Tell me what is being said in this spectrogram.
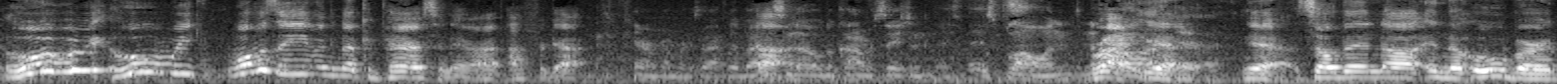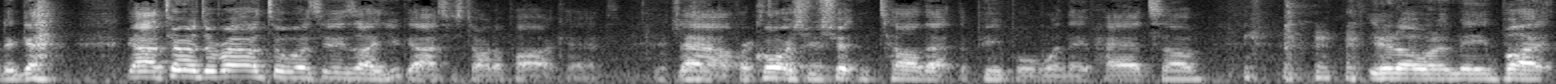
who were we, who were we? What was even the comparison there? I, I forgot. can't remember exactly, but I just All right. know the conversation is, is flowing. in the Right? car. Yeah, Yeah. yeah. So then uh, in the Uber, the guy guy turns around to us. He's like, "You guys should start a podcast." Which Now, of course, you shouldn't tell that to people when they've had some. you know what I mean? But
